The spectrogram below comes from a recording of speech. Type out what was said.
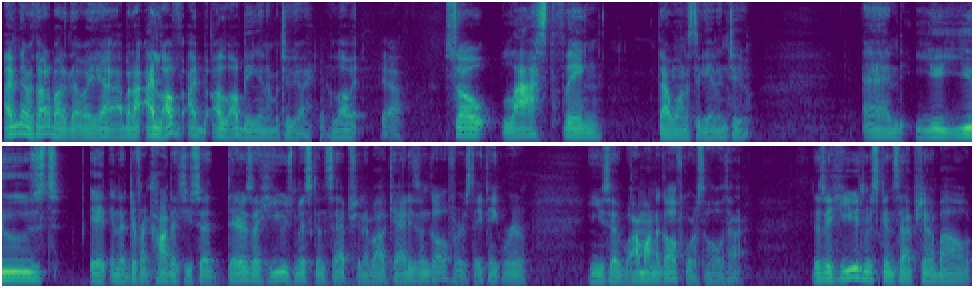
I've never thought about it that way. Yeah, but I, I love I, I love being a number two guy. I love it. Yeah. So last thing that I want us to get into and you used it in a different context. You said there's a huge misconception about caddies and golfers. They think we're. You said well, I'm on the golf course the whole time. There's a huge misconception about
